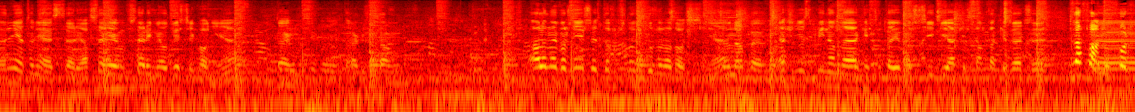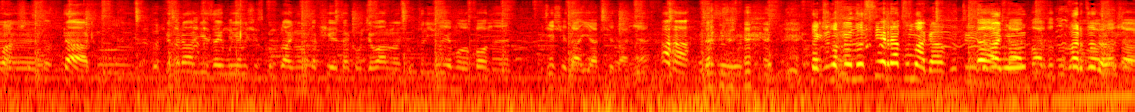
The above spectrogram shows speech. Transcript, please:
No, nie, to nie jest seria. W serii, w serii miał 200 koni, nie? Tak, właśnie pamiętam. Także tam... Ale najważniejsze jest to, że przynosi dużo radości, nie? To na pewno. Ja się nie spinam na jakieś tutaj wyścigi, jakieś tam takie rzeczy. Dla fanów, for fun Eee, wszystko. Tak, generalnie zajmujemy się z kumplami, mamy takie, taką działalność, utylizujemy opony, gdzie się da i jak się da, nie? Aha, rozumiem. Także na pewno Sierra pomaga w utylizowaniu Tak, tak, bardzo dużo bardzo pomaga, dobrze.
